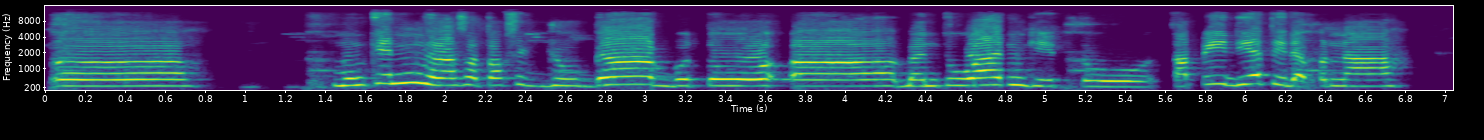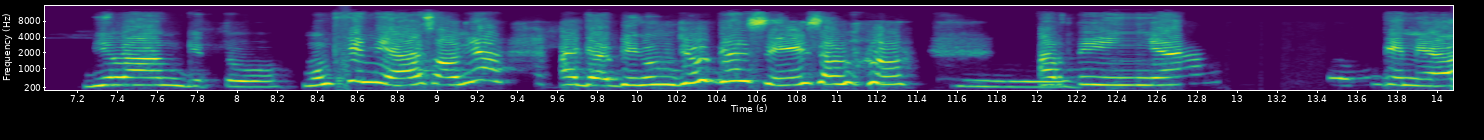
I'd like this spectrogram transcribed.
uh, mungkin ngerasa toksik juga butuh uh, bantuan gitu. Tapi dia tidak pernah bilang gitu. Mungkin ya, soalnya agak bingung juga sih sama hmm. artinya. Mungkin ya.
